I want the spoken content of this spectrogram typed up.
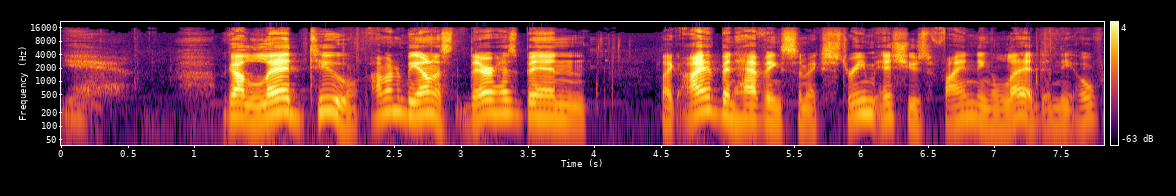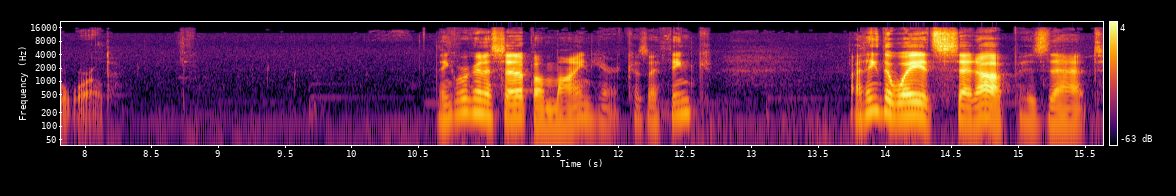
Yeah. We got lead too. I'm gonna be honest. There has been, like, I have been having some extreme issues finding lead in the overworld. I think we're gonna set up a mine here because I think, I think the way it's set up is that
